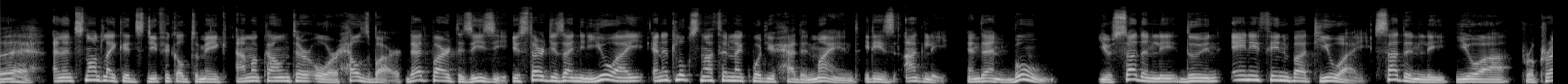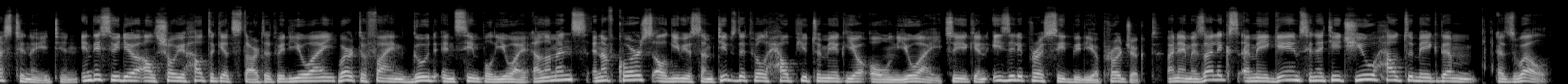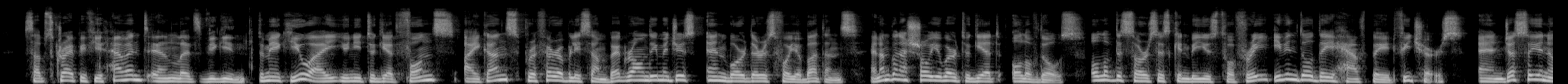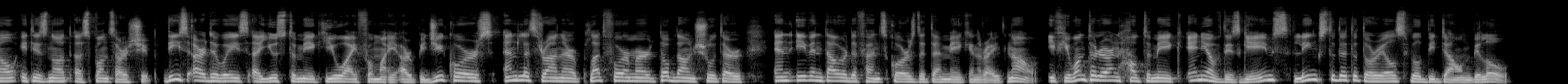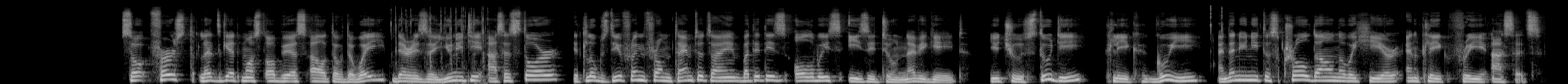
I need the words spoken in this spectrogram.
And it's not like it's difficult to make ammo counter or health bar. That part is easy. You start designing UI and it looks nothing like what you had in mind. It is ugly. And then boom, you're suddenly doing anything but UI. Suddenly, you are procrastinating. In this video, I'll show you how to get started with UI, where to find good and simple UI elements, and of course, I'll give you some tips that will help you to make your own UI, so you can easily proceed with your project. My name is Alex, I make games and I teach you how to make them as well. Subscribe if you haven't and let's begin. To make UI, you need to get fonts, icons, preferably some background images and borders for your buttons. And I'm gonna show you where to get all of those. All of the sources can be used for free, even though they have paid features. And just so you know, it is not a sponsorship. These are the ways I use to make UI for my RPG course, Endless Runner, Platformer, Top-Down Shooter, and even Tower Defense course that I'm making right now. If you want to learn how to make any of these games, links to the tutorials will be down down below. So first, let's get most obvious out of the way. There is a Unity asset store. It looks different from time to time, but it is always easy to navigate. You choose 2D, click GUI, and then you need to scroll down over here and click Free Assets.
